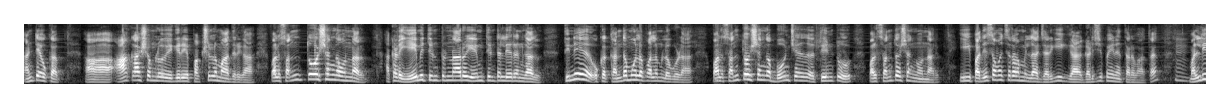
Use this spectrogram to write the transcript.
అంటే ఒక ఆకాశంలో ఎగిరే పక్షుల మాదిరిగా వాళ్ళు సంతోషంగా ఉన్నారు. అక్కడ ఏమి తింటున్నారు ఏమి తింటలేరని కాదు. తినే ఒక కందమూల ఫలంలో కూడా వాళ్ళు సంతోషంగా భోంచే తింటూ వాళ్ళు సంతోషంగా ఉన్నారు. ఈ పది సంవత్సరం ఇలా జరిగి గడిచిపోయిన తర్వాత మళ్ళీ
